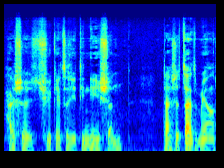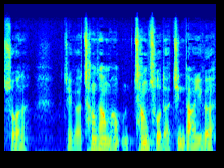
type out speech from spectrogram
还是去给自己定定神。但是再怎么样说呢，这个匆匆忙仓促的进到一个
